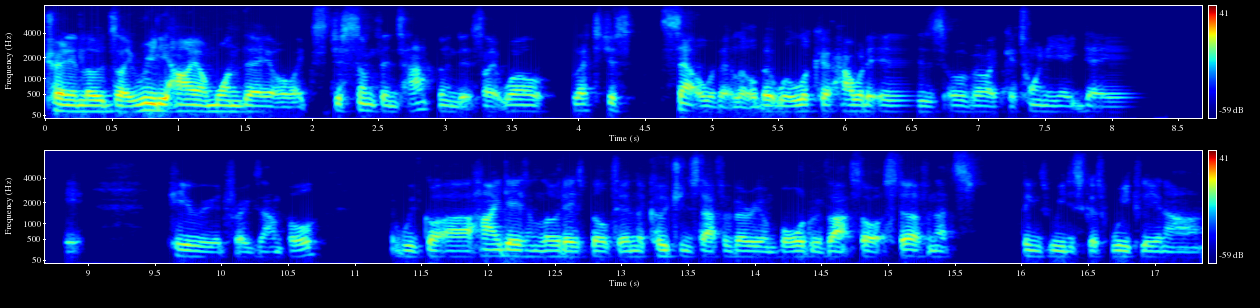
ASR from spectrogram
training loads like really high on one day or like just something's happened. It's like, well, let's just settle with it a little bit. We'll look at how it is over like a 28 day period, for example, we've got our high days and low days built in. The coaching staff are very on board with that sort of stuff, and that's things we discuss weekly in our,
